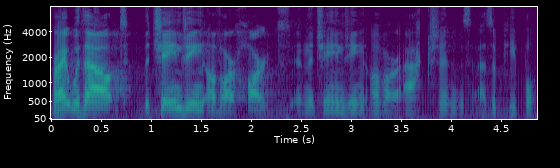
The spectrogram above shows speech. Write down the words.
Right? Without the changing of our hearts and the changing of our actions as a people.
